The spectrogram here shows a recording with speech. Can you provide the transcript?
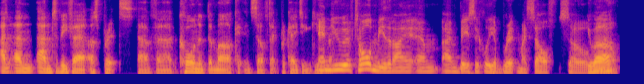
And and and to be fair, us Brits have uh, cornered the market in self-deprecating humor. And you have told me that I am I'm basically a Brit myself. So You are. know,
